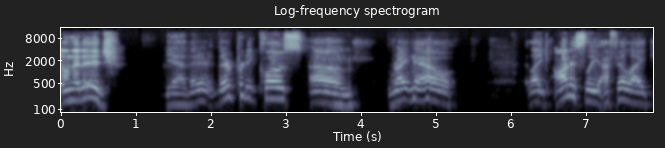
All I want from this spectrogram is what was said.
on that edge. Yeah, they're they're pretty close. Um, right now, like honestly, I feel like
